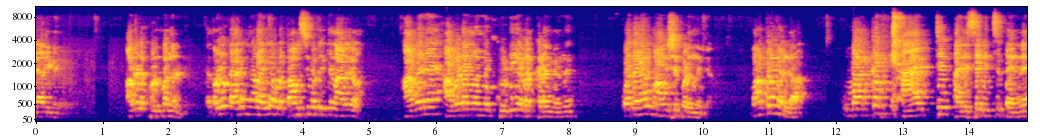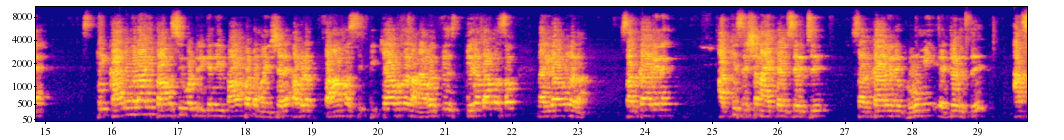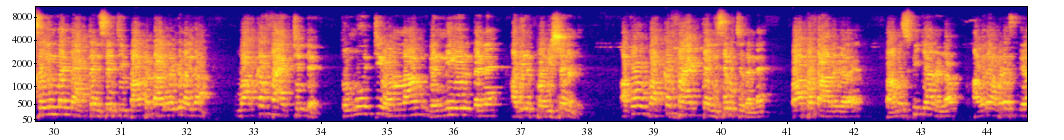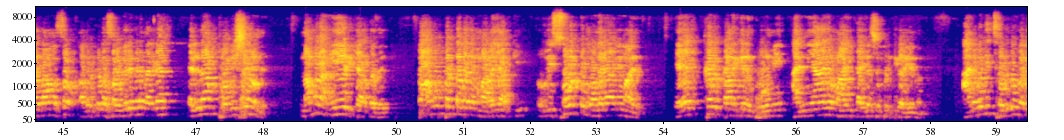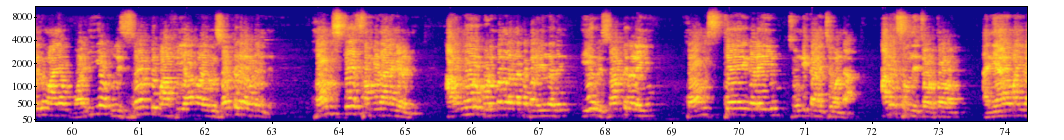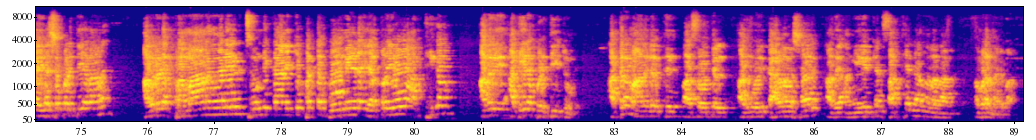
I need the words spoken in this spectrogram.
തൊഴിലാളികൾ അവരുടെ കുടുംബങ്ങളുണ്ട്. എത്രയോ കാലങ്ങളായി അവിടെ താമസിച്ചുകൊണ്ടിരിക്കുന്ന ആളുകളാണ്. അവരെ അവിടെ നിന്ന് കുടിയിറക്കണമെന്ന് ഒരാളും ആവശ്യപ്പെടുന്നില്ല. മാത്രമല്ല വഖഫ് ആക്ട് അനുസരിച്ച് തന്നെ കാലങ്ങളായി താമസിച്ചുകൊണ്ടിരിക്കുന്ന ഈ പാവപ്പെട്ട മനുഷ്യരെ അവിടെ താമസിപ്പിക്കാവുന്നതാണ്. അവർക്ക് സ്ഥിരതാമസം നൽകാവുന്നതാണ്. സർക്കാരിന് അക്വിസിഷൻ ആക്ട് അനുസരിച്ച് സർക്കാരിന് ഭൂമി ഏറ്റെടുത്ത് അസൈൻമെന്റ് ആക്ട് അനുസരിച്ച് പാവപ്പെട്ട ആളുകൾക്ക് നൽകാം. വഖഫ് ആക്ടിന്റെ തൊണ്ണൂറ്റി ഒന്നാം ഗണ്ണികയിൽ തന്നെ അതിന് പ്രൊവിഷൻ ഉണ്ട്. അപ്പോ വഖഫ് ആക്ട് അനുസരിച്ച് തന്നെ പാവപ്പെട്ട ആളുകളെ താമസിപ്പിക്കാനുള്ള അവരെ അവിടെ സ്ഥിരതാമസം അവർക്കുള്ള സൗകര്യങ്ങൾ നൽകാൻ എല്ലാം പ്രൊവിഷൻ ഉണ്ട്. നമ്മൾ അംഗീകരിക്കാത്തത് പാവപ്പെട്ടവരെ മറയാക്കി റിസോർട്ട് മുതലാളിമാര് ഏക്കർ കണക്കിന് ഭൂമി അന്യായമായി കൈവശപ്പെടുത്തി കഴിയുന്നുണ്ട്. അനവധി ചെറുതും വലുതുമായ വലിയ റിസോർട്ട് മാഫിയ റിസോർട്ടുകൾ അവിടെ ഉണ്ട് ഹോം സ്റ്റേ സംവിധാനങ്ങളുണ്ട്. അറുന്നൂറ് കുടുംബങ്ങൾ എന്നൊക്കെ പറയുന്നത് ഈ റിസോർട്ടുകളെയും ഹോം സ്റ്റേകളെയും ചൂണ്ടിക്കാണിച്ചുകൊണ്ടാണ്. അവരെ സംബന്ധിച്ചിടത്തോളം അന്യായമായി കൈവശപ്പെടുത്തിയതാണ്. അവരുടെ പ്രമാണങ്ങളിൽ ചൂണ്ടിക്കാണിക്കപ്പെട്ട ഭൂമിയുടെ എത്രയോ അധികം അവർ അധീനപ്പെടുത്തിയിട്ടുണ്ട്. അത്തരം ആളുകൾക്ക് വാസ്തവത്തിൽ അത് ഒരു കാരണവശാൽ അത് അംഗീകരിക്കാൻ സാധ്യമല്ല എന്നുള്ളതാണ് നമ്മുടെ നിലപാട്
